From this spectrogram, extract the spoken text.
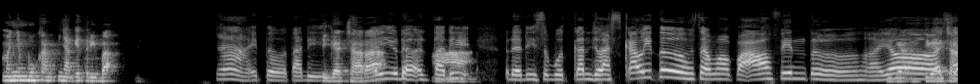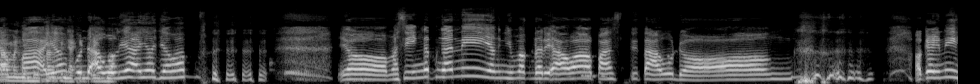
Menyembuhkan penyakit riba. Nah, itu tadi. Tiga cara. Tadi udah tadi Ah, udah disebutkan jelas sekali tuh sama Pak Alvin tuh. Ayo, Tiga- tiga cara siapa? Ayo, Bunda. Aulia, ayo jawab. Yo, masih inget nggak nih yang nyimak dari awal? Pasti tahu dong. Oke, ini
